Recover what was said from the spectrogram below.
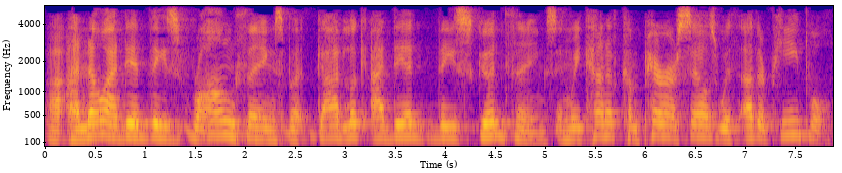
I know I did these wrong things, but God, look, I did these good things. And we kind of compare ourselves with other people.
